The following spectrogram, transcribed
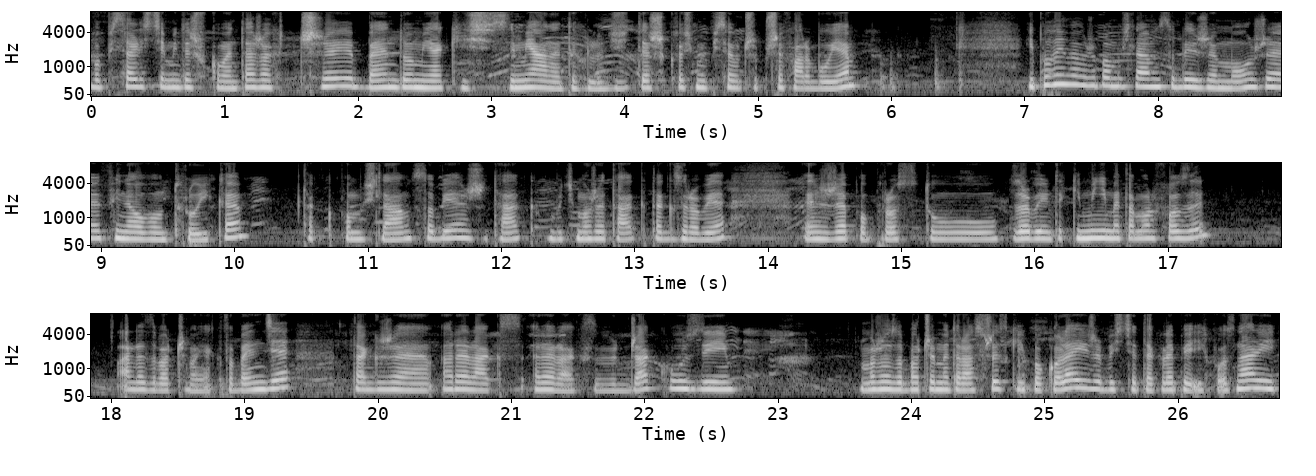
bo pisaliście mi też w komentarzach, czy będą jakieś zmiany tych ludzi. Też ktoś mi pisał, czy przefarbuje. I powiem wam, że pomyślałam sobie, że może finałową trójkę. Tak pomyślałam sobie, że tak, być może tak, tak zrobię, że po prostu zrobię im takie mini metamorfozy, ale zobaczymy jak to będzie. Także relaks, relaks w jacuzzi. Może zobaczymy teraz wszystkich po kolei, żebyście tak lepiej ich poznali.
